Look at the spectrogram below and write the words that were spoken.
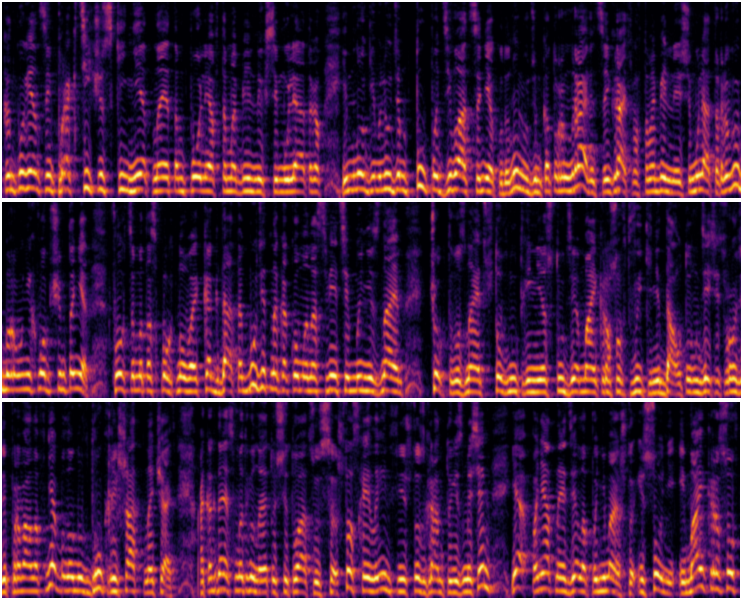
Конкуренции практически нет на этом поле автомобильных симуляторов, и многим людям тупо деваться некуда. Ну, людям, которым нравится играть в автомобильные симуляторы, выбора у них, в общем-то, нет. Forza Мотоспорт новая когда-то будет, на каком она свете, мы не знаем. Черт его знает, что внутренняя студия Microsoft выкинет. Да, у Turn 10 вроде провалов не было, но вдруг решат начать. А когда я смотрю на эту ситуацию, с, что с Halo Infinite, что с Gran Turismo 7, я, понятное дело, понимаю, что и Sony, и Microsoft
